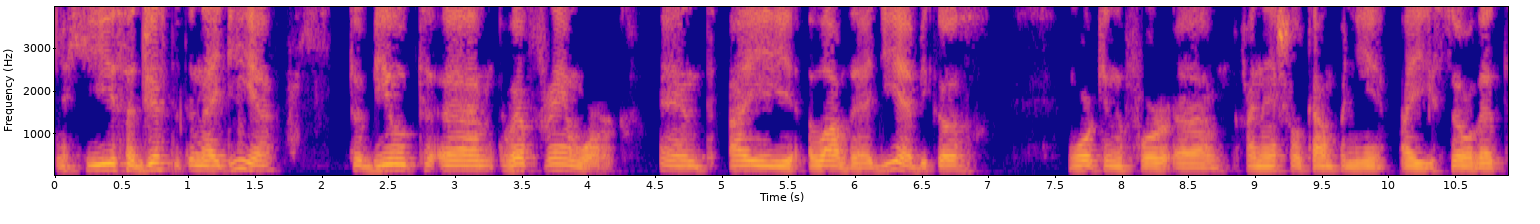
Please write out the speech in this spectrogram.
He suggested an idea to build a web framework, and I love the idea because working for a financial company, I saw that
